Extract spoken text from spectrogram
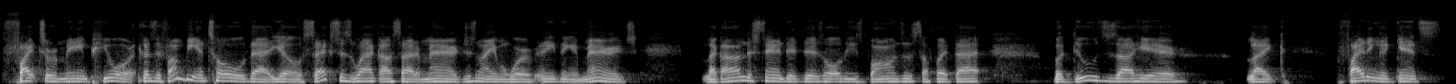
fight to remain pure. Because if I'm being told that, yo, sex is whack outside of marriage, it's not even worth anything in marriage. Like I understand that there's all these bonds and stuff like that, but dudes is out here like fighting against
